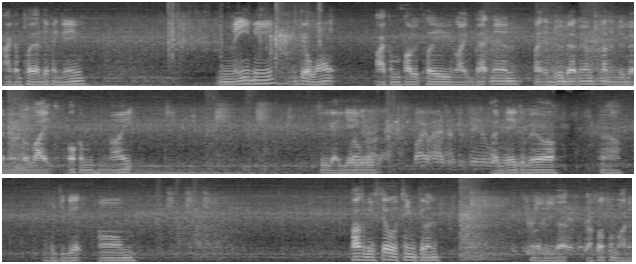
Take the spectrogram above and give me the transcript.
I can play a different game. Maybe if y'all won't, I can probably play like Batman, like the new Batman, not the new Batman, but like Arkham Knight so we got Jaeger, a De Caveira. Uh, that's what you get. Um, possibly still a team killing. What do you got? I saw somebody.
